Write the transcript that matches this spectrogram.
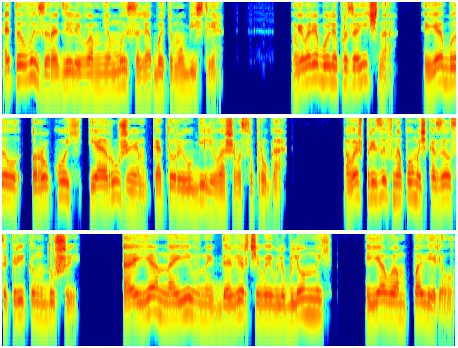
Это вы зародили во мне мысль об этом убийстве. Говоря более прозаично, я был рукой и оружием, которые убили вашего супруга. Ваш призыв на помощь казался криком души, а я, наивный, доверчивый и влюбленный, я вам поверил.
